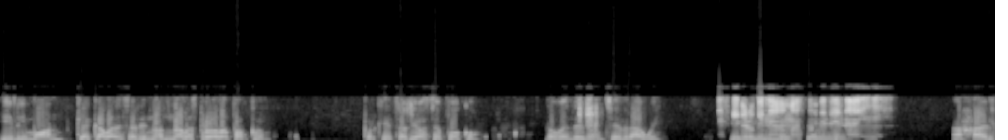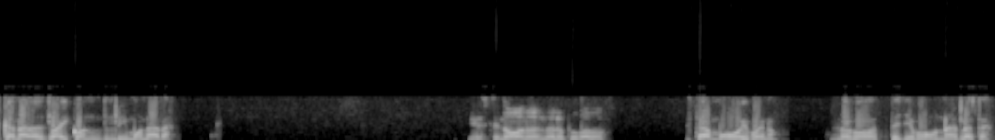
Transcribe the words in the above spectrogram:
y limón que acaba de salir. ¿No, no lo has probado, poco? Porque salió hace poco. Lo venden en Chedraui. Es que creo que nada más lo este, venden ahí. Ajá, el Canada Dry con limonada. Este, no, no, no lo he probado. Está muy bueno. Luego te llevo una lata.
